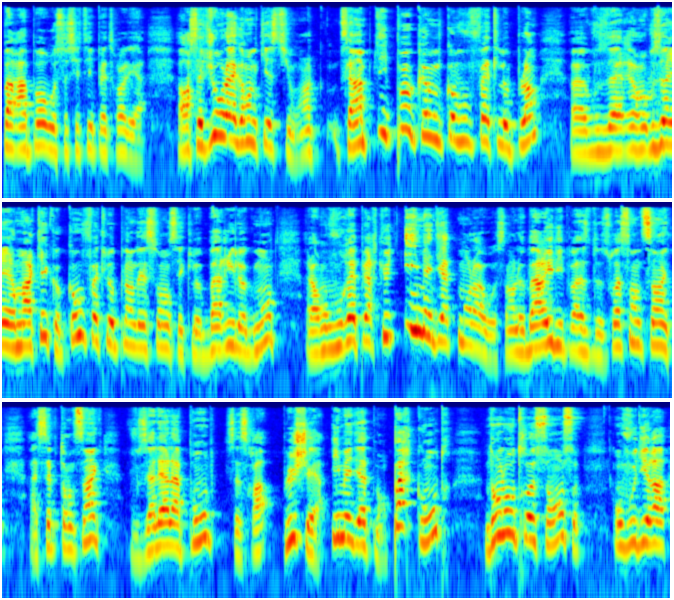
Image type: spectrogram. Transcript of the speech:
par rapport aux sociétés pétrolières? Alors c'est toujours la grande question. Hein. C'est un petit peu comme quand vous faites le plein. Euh, vous, aurez, vous aurez remarqué que quand vous faites le plein d'essence et que le baril augmente, alors on vous répercute immédiatement la hausse. Hein. Le baril il passe de 65 à 75. Vous allez à la pompe, ça sera plus cher immédiatement. Par contre, dans l'autre sens, on vous dira,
